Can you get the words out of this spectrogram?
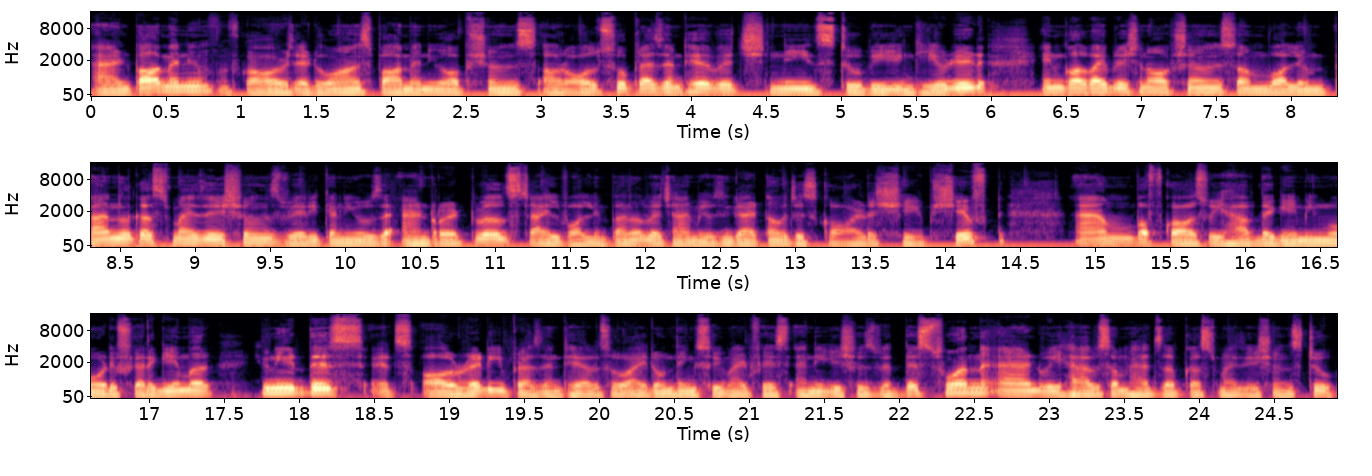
And power menu of course advanced power menu options are also present here which needs to be included in call vibration options some volume panel customizations where you can use the android 12 style volume panel which i'm using right now which is called shape shift and of course we have the gaming mode if you're a gamer you need this. It's already present here so i don't think so you might face any issues with this one. And we have some heads up customizations too.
